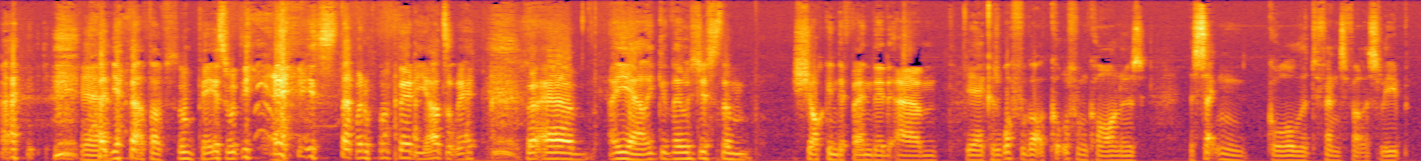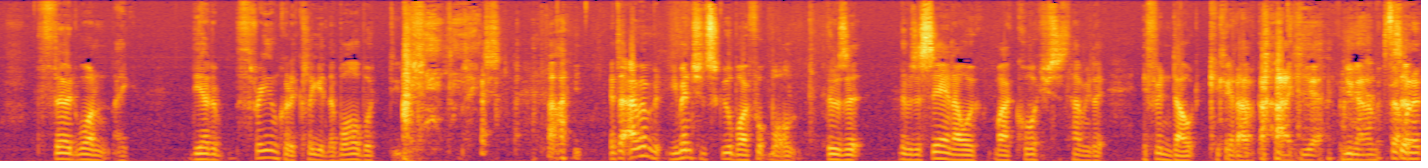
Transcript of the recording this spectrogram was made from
Yeah. yeah, that'd have some pace, wouldn't he? He's stepping from thirty yards away. But um, yeah, like there was just some shocking defending. Um, Yeah, because Watford got a couple from corners. The second goal, the defence fell asleep. The third one, like had a, three of them could have cleared the ball, but you I remember you mentioned schoolboy football. There was a there was a saying our my coach used to tell me like, if in doubt, kick, it out. yeah, unanimous. So,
